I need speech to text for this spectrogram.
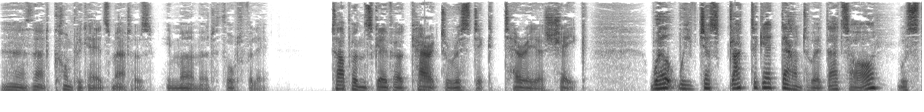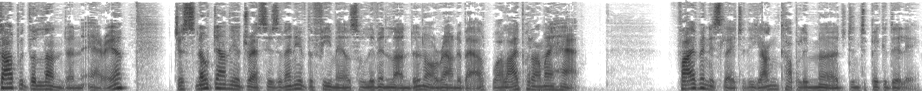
That complicates matters, he murmured thoughtfully. Tuppence gave her characteristic terrier shake. Well, we've just got to get down to it, that's all. We'll start with the London area. Just note down the addresses of any of the females who live in London or roundabout while I put on my hat. Five minutes later, the young couple emerged into Piccadilly,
